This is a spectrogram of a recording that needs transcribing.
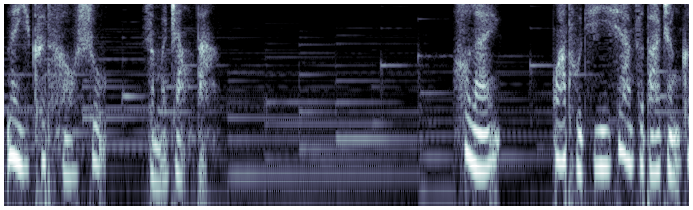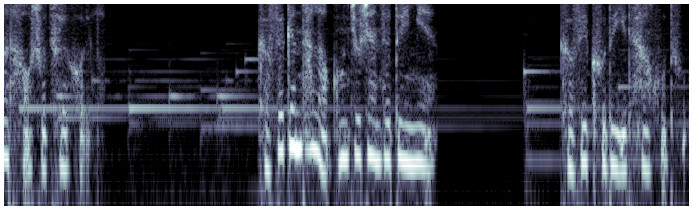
那一棵桃树怎么长大。后来，挖土机一下子把整个桃树摧毁了。可飞跟她老公就站在对面。可菲哭得一塌糊涂。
